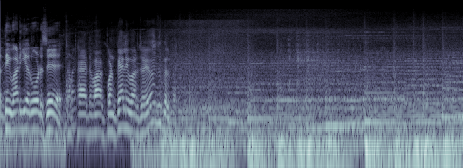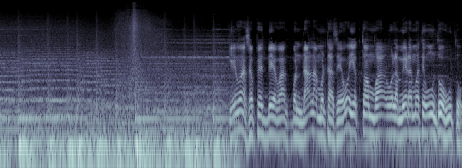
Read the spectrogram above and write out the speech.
બધી વાડીએ રોડ છે. સફેદ વાઘ પણ પહેલી વાર જોયો જુગલભાઈ? કેવા સફેદ બે વાઘ પણ ડાલા મઠા છે હો. એક તો આમ વા- ઓલા મેળામાંથી ઊંધો ઊંધો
